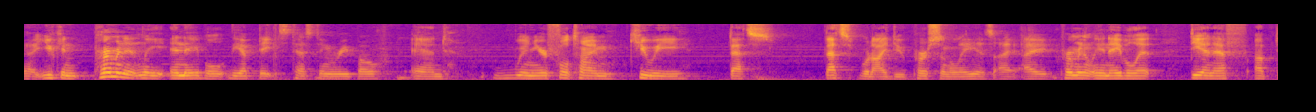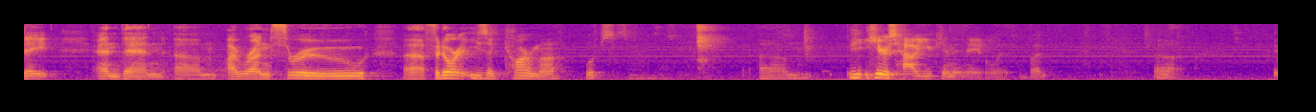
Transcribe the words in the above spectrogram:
uh, you can permanently enable the updates testing repo, and when you're full-time QE, that's that's what I do personally. Is I, I permanently enable it, DNF update, and then um, I run through uh, Fedora Easy Karma. Whoops. Um, here's how you can enable it. But uh,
